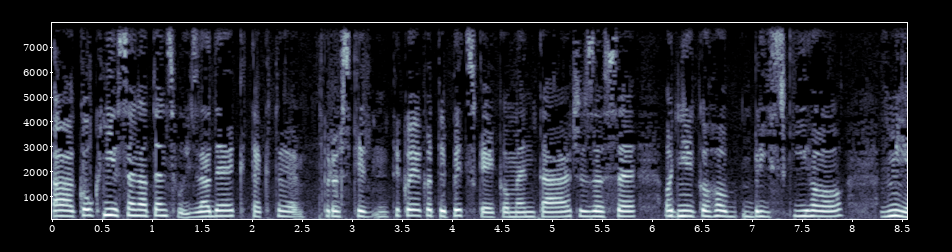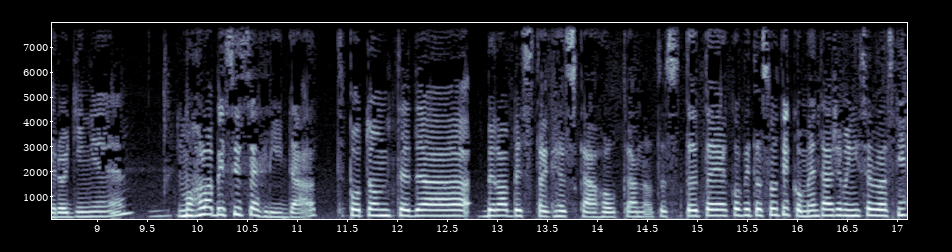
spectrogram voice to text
a koukni se na ten svůj zadek, tak to je prostě takový jako typický komentář zase od někoho blízkého v mý rodině. Mohla by si se hlídat, potom teda byla bys tak hezká holka, no to, to, to, je jako by, to jsou ty komentáře, oni se vlastně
